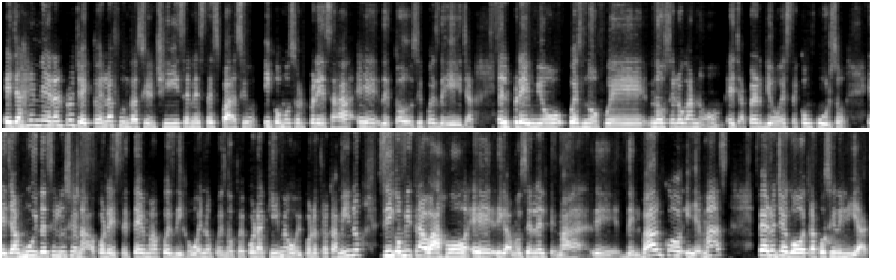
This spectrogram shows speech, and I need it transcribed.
Ella genera el proyecto de la Fundación Chis en este espacio y como sorpresa eh, de todos y pues de ella, el premio pues no fue, no se lo ganó, ella perdió este concurso, ella muy desilusionada por este tema, pues dijo, bueno, pues no fue por aquí, me voy por otro camino, sigo mi trabajo, eh, digamos, en el tema del banco y demás, pero llegó otra posibilidad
